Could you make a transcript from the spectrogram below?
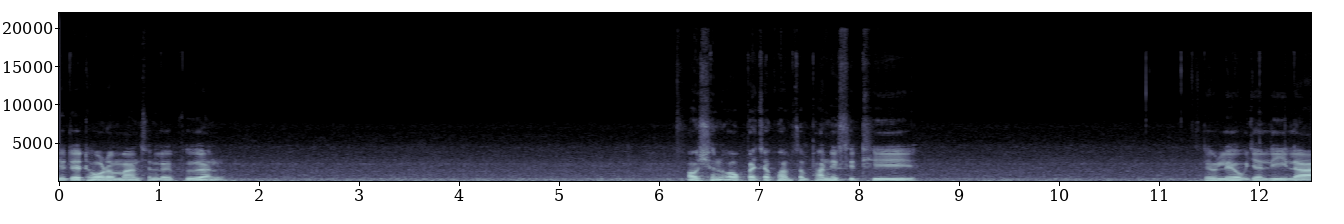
อย่าได้ทรมานฉันเลยเพื่อน เอาฉันออกไปจากความสัมพันธ์นี้สิที เร็วๆ อย่าลีลา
